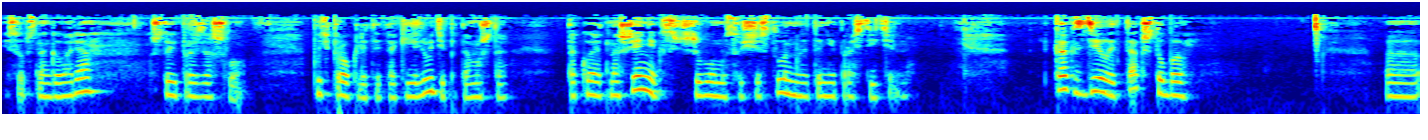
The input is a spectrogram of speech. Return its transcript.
И, собственно говоря, что и произошло. Будь прокляты такие люди, потому что такое отношение к живому существу, ну, это непростительно. Как сделать так, чтобы э,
